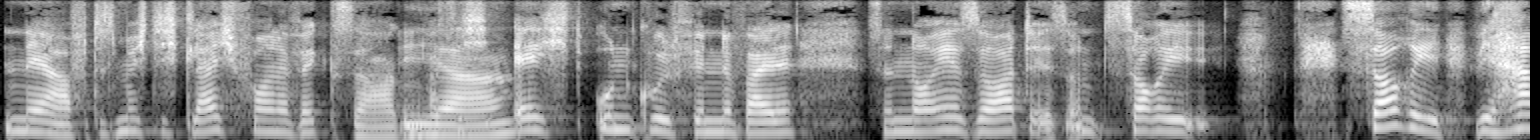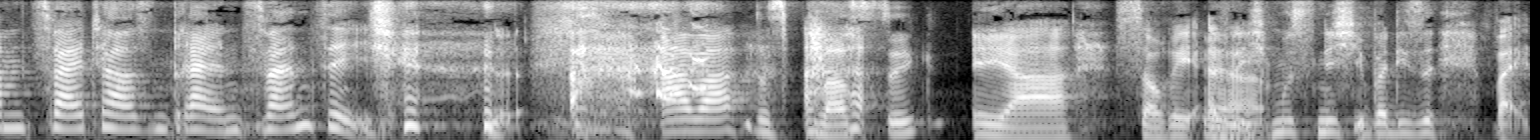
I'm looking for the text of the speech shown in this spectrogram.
nervt, das möchte ich gleich vorneweg sagen, Ja. was ich echt uncool finde, weil es eine neue Sorte ist und sorry, sorry, wir haben 2023. Aber Das Plastik. Ja, sorry, also Ja. ich muss nicht über diese, weil,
